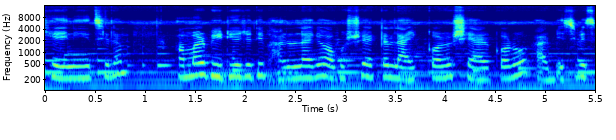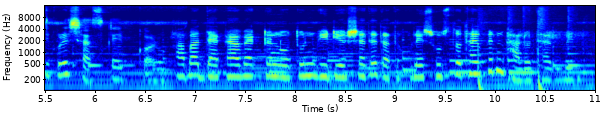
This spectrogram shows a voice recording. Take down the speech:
খেয়ে নিয়েছিলাম। আমার ভিডিও যদি ভালো লাগে, অবশ্যই একটা লাইক করো, শেয়ার করো, আর বেশি বেশি করে সাবস্ক্রাইব করো। আবার দেখা হবে একটা নতুন ভিডিওর সাথে। ততক্ষণে সুস্থ থাকবেন, ভালো থাকবেন।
